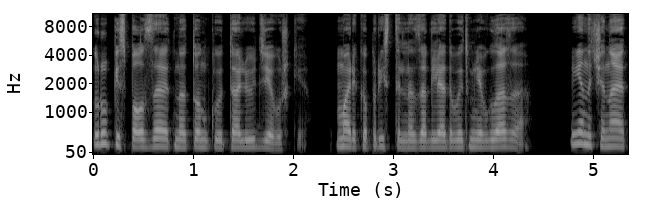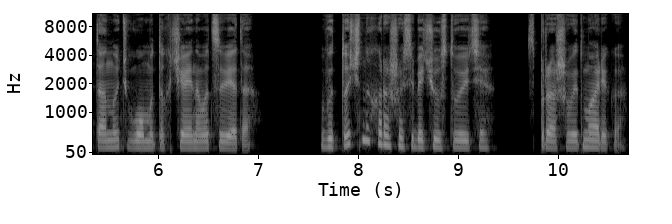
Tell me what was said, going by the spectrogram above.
Руки сползают на тонкую талию девушки. Марика пристально заглядывает мне в глаза. Я начинаю тонуть в омутах чайного цвета. «Вы точно хорошо себя чувствуете?» – спрашивает Марика.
